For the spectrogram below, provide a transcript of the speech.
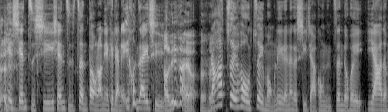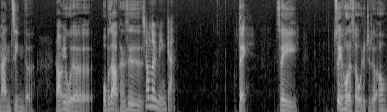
你可以先指吸，先指震动，然后你也可以两个一混在一起，好厉害哦。然后它最后最猛烈的那个吸夹功能，真的会压的蛮紧的。然后因为我的我不知道，可能是相对敏感，对，所以最后的时候我就觉得哦，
